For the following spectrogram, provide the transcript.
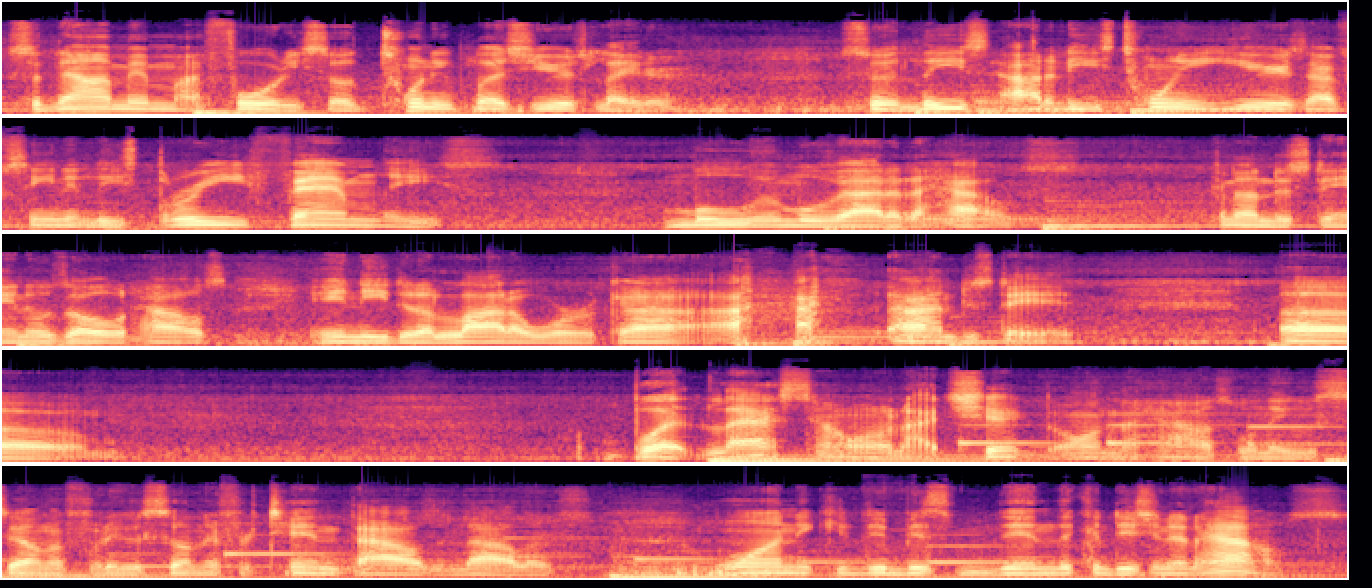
So now I'm in my 40s, so 20 plus years later. So at least out of these 20 years, I've seen at least three families move and move out of the house can understand. It was an old house and needed a lot of work. I I, I understand. Um, but last time when I checked on the house when they were selling for, they were selling it for ten thousand dollars. One, it could have been the condition of the house.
